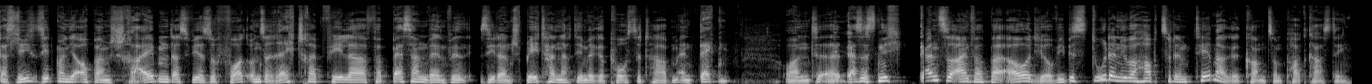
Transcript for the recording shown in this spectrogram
Das sieht man ja auch beim Schreiben, dass wir sofort unsere Rechtschreibfehler verbessern, wenn wir sie dann später, nachdem wir gepostet haben, entdecken. Und äh, das ist nicht ganz so einfach bei Audio. Wie bist du denn überhaupt zu dem Thema gekommen, zum Podcasting?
